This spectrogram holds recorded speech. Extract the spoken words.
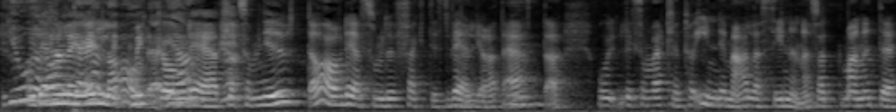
Jo, och det handlar ju väldigt mycket det. om ja. det, att liksom njuta av det som du faktiskt väljer att mm. äta. Och liksom verkligen ta in det med alla sinnena så att man inte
